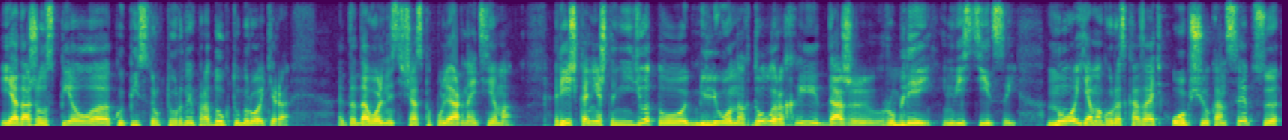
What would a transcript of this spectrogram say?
и я даже успел э, купить структурный продукт у брокера. Это довольно сейчас популярная тема. Речь, конечно, не идет о миллионах долларов и даже рублей инвестиций, но я могу рассказать общую концепцию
